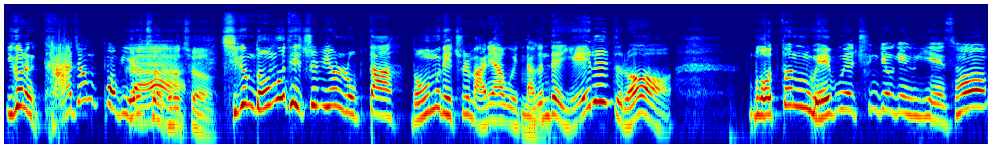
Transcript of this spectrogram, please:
이거는 가정법이야. 그렇죠, 그렇죠. 지금 너무 대출 비율 높다. 너무 대출 많이 하고 있다. 음. 근데 예를 들어 뭐 어떤 외부의 충격에 의해서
